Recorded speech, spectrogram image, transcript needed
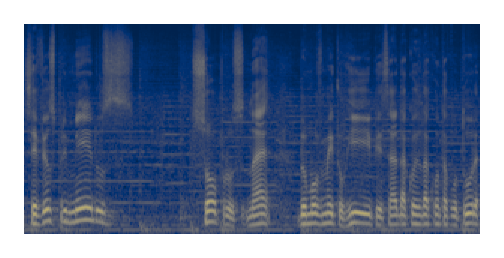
Você vê os primeiros sopros, né? Do movimento hippie, sabe? Da coisa da contracultura.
